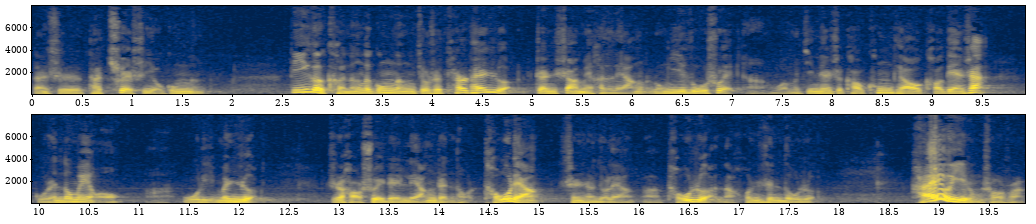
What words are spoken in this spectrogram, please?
但是它确实有功能。第一个可能的功能就是天太热，枕上面很凉，容易入睡啊。我们今天是靠空调、靠电扇，古人都没有啊，屋里闷热，只好睡这凉枕头，头凉身上就凉啊，头热那浑身都热。还有一种说法，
